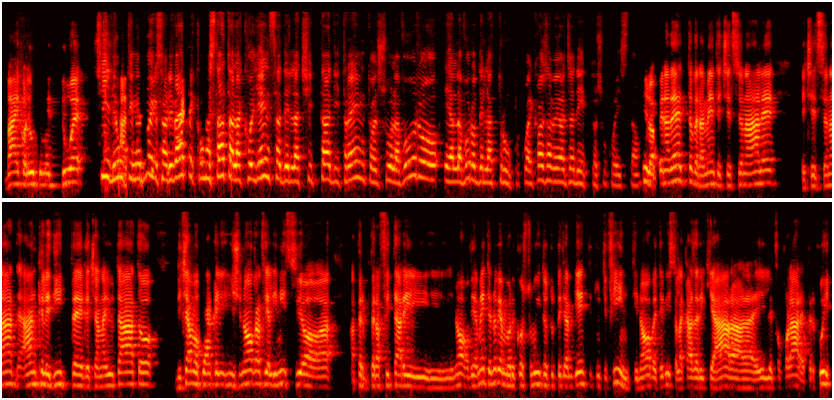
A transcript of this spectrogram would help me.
Vai con le ultime due. Sì, le ultime due che sono arrivate. Com'è stata l'accoglienza della città di Trento al suo lavoro e al lavoro della troupe? Qualcosa aveva già detto su questo? Sì, l'ho appena detto, veramente eccezionale, eccezionale. Anche le ditte che ci hanno aiutato. Diciamo che anche gli scenografi all'inizio eh, per, per, affittare i, no? ovviamente noi abbiamo ricostruito tutti gli ambienti tutti finti, no? avete visto la casa di Chiara, il focolare, per cui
